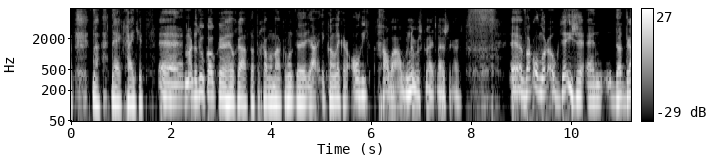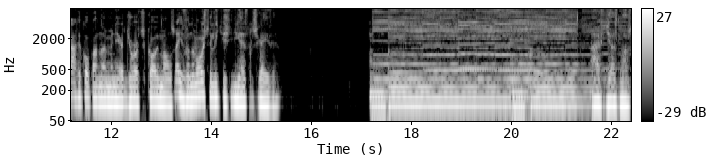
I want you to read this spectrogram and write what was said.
nou, nee, geintje. Uh, maar dat doe ik ook uh, heel graag, dat programma maken. Want ja, ik kan lekker al die gouden oude nummers kwijt, luisteraars. waaronder ook deze. En dat draag ik op aan meneer George Kooijmans. Een van de mooiste liedjes die hij heeft geschreven. Just lost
